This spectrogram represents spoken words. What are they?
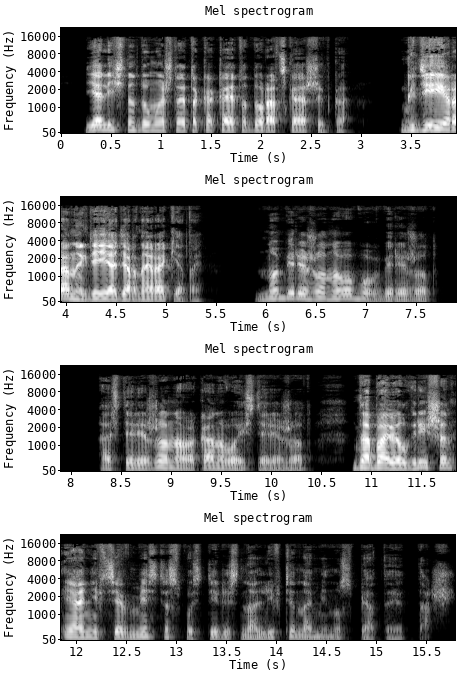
— Я лично думаю, что это какая-то дурацкая ошибка. Где Иран и где ядерные ракеты? Но береженого Бог бережет. А стереженого конвой стережет. Добавил Гришин, и они все вместе спустились на лифте на минус пятый этаж.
